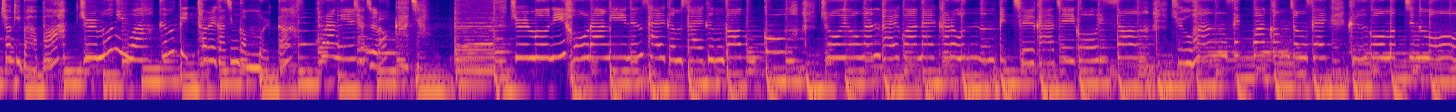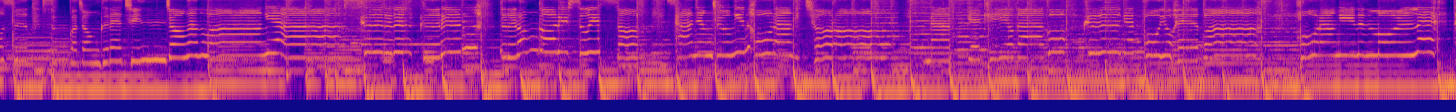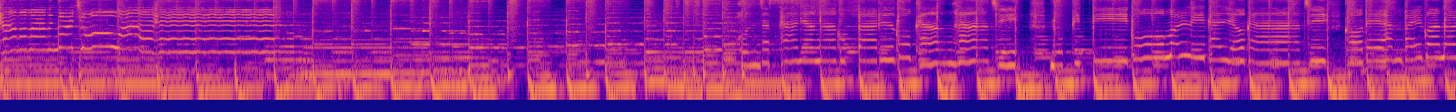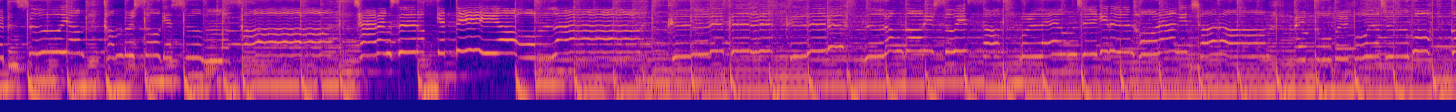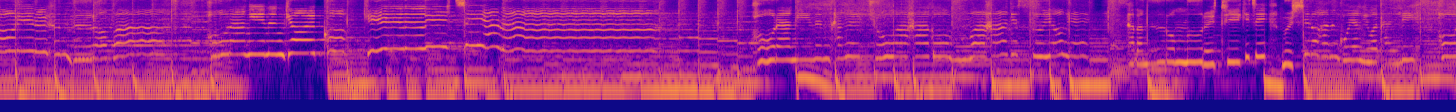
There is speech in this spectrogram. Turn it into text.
저기 봐봐. 줄무늬와 금빛 털을 가진 건 뭘까? 호랑이를 찾으러 가자. 줄무늬 호랑이는 살금살금 걷고 조용한 발과 날카로운 눈빛을 가지고 있어. 주황색과 검정색 크고 멋진 모습. 숲과 정글의 진정 튀기지. 물 싫어하는 고양이와 달리 호랑이는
